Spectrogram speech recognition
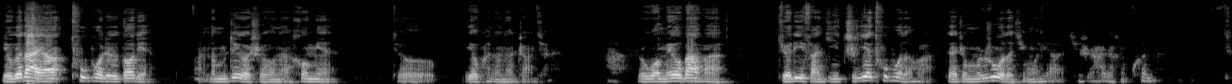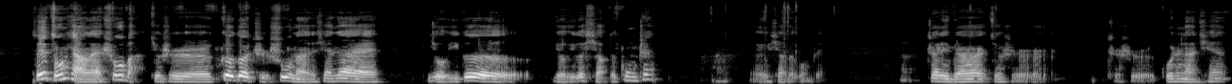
有个大阳突破这个高点啊，那么这个时候呢，后面就有可能能涨起来啊。如果没有办法。绝地反击直接突破的话，在这么弱的情况下，其实还是很困难。所以总体上来说吧，就是各个指数呢，现在有一个有一个小的共振啊，有一个小的共振啊。这里边就是这是国证两千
